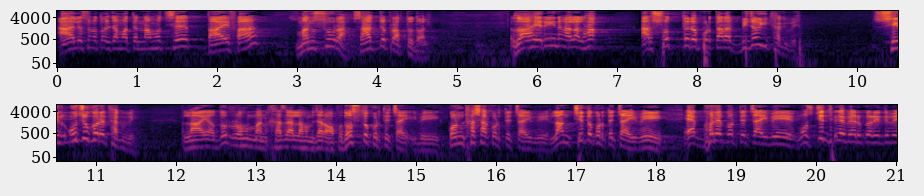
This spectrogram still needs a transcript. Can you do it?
আহলে সুনতল জামাতের নাম হচ্ছে তাইফা মনসুরা সাহায্য প্রাপ্ত দল। জাহিরিন আলাল হক। আর সত্যের ওপর তারা বিজয়ী থাকবে, শির উঁচু করে থাকবে। লায়াদুর রহমান খাজাল্লাহম যারা অপদস্থ করতে চাইবে, কণ্ঠাসা করতে চাইবে, লাঞ্ছিত করতে চাইবে, এক ঘরে করতে চাইবে, মসজিদ থেকে বের করে দেবে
